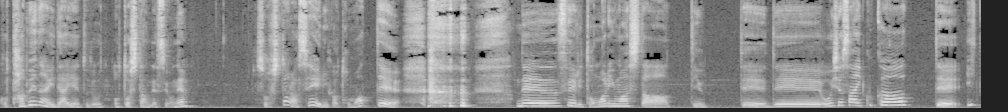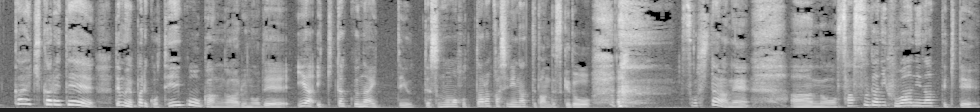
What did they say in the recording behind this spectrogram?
こう食べないダイエットで落としたんですよね。そしたら生理が止まって で生理止まりましたって言ってでお医者さん行くかって一回聞かれてでもやっぱりこう抵抗感があるのでいや行きたくないって言ってそのままほったらかしになってたんですけどそしたらねあのさすがに不安になってきて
